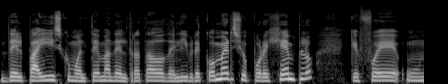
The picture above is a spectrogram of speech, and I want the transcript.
del país, como el tema del Tratado de Libre Comercio, por ejemplo, que fue un,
